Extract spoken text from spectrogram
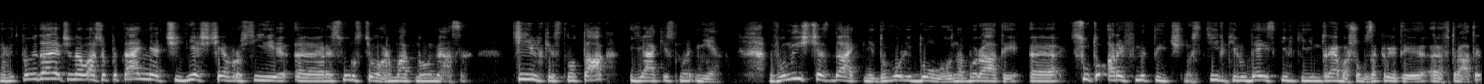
Відповідаючи на ваше питання, чи є ще в Росії е, ресурс цього гарматного м'яса? Кількісно так, якісно ні. Вони ще здатні доволі довго набирати е, суто арифметично стільки людей, скільки їм треба, щоб закрити е, втрати.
